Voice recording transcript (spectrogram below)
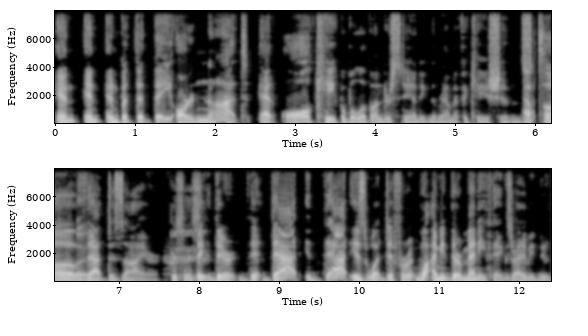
and and and but that they are not at all capable of understanding the ramifications Absolutely. of that desire Precisely. they, they're, that that that is what different. Well, I mean, there are many things, right? I mean,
